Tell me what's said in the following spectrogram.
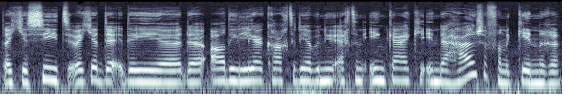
Dat je ziet, weet je, de, die, eh, de, al die leerkrachten die hebben nu echt een inkijkje in de huizen van de kinderen.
